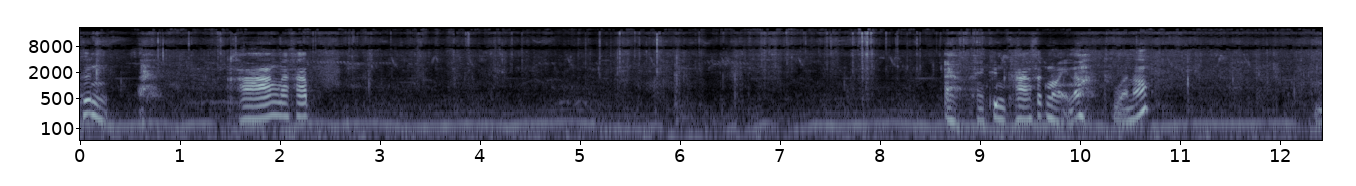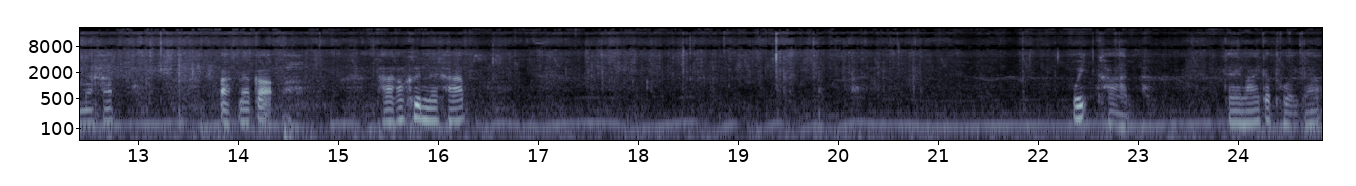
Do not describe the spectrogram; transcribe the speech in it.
ขึ้น ค้างนะครับ ให้ขึ้นค้างสักหน่อยเนาะถั่วเนาะนะครับ ปักแล้วก็พาเขาขึ้นเลยครับ อุ๊ยขาด ใจร้ายกระถวยครับ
